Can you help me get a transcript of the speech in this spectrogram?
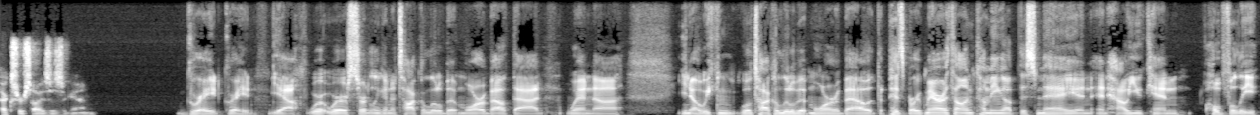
exercises again. Great, great. Yeah, we're we're certainly going to talk a little bit more about that when uh, you know we can. We'll talk a little bit more about the Pittsburgh Marathon coming up this May and and how you can hopefully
